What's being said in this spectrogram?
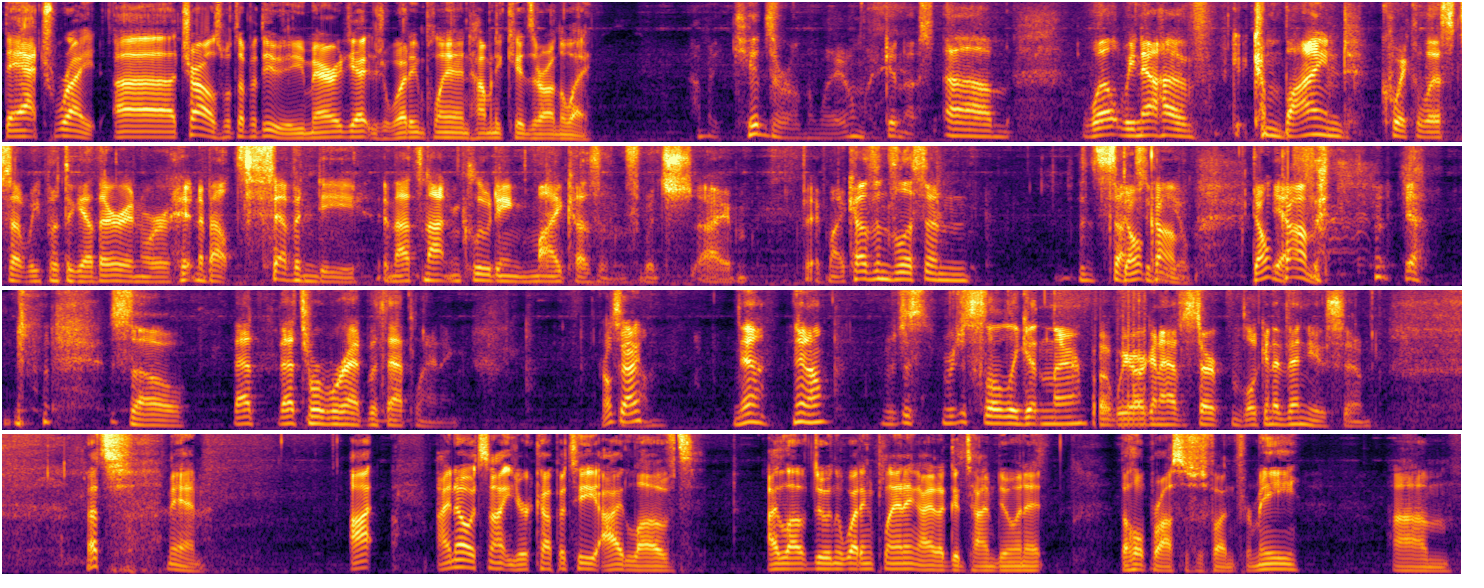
That's right. Uh, Charles, what's up with you? Are you married yet? Is your wedding planned? How many kids are on the way? How many kids are on the way? Oh my goodness. Um, well, we now have combined quick lists that we put together, and we're hitting about seventy, and that's not including my cousins. Which I, if my cousins listen, it sucks Don't to come. you. Don't Yes. come. yeah. so that that's where we're at with that planning. Okay. Yeah, you know, we're just we're just slowly getting there, but we are gonna have to start looking at venues soon. That's man. I I know it's not your cup of tea. I loved I loved doing the wedding planning. I had a good time doing it. The whole process was fun for me. Um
